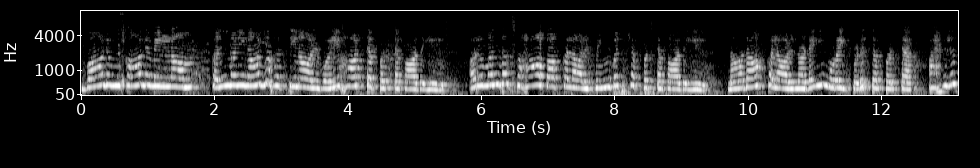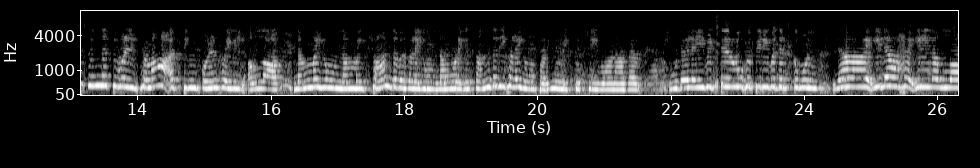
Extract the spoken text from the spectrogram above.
வாழும் காலமெல்லாம் கண்மணி நாயகத்தினால் வழிகாட்டப்பட்ட பாதையில் அருமந்த சஹாபாக்களால் பின்பற்றப்பட்ட பாதையில் நாதாக்களால் நடைமுறைப்படுத்தப்பட்ட அஹ்ல சுன்னத்துவல் ஜமாஅத்தின் கொள்கையில் அல்லாஹ் நம்மையும் நம்மை சார்ந்தவர்களையும் நம்முடைய சந்ததிகளையும் பரிணமிக்க செய்வானாக. உடலை விட்டு ரூஹு பிரிவதற்கு முன் லா இலாஹ இல்லல்லா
